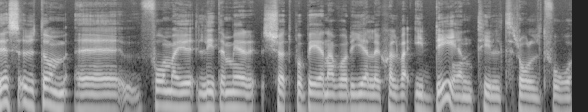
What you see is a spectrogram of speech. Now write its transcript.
Dessutom eh, får man ju lite mer kött på benen vad det gäller själva idén till Troll 2.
